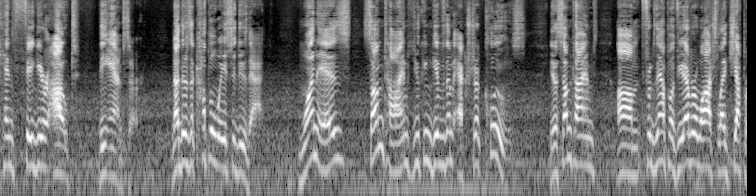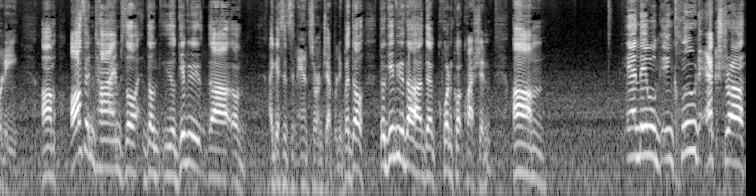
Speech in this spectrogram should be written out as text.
can figure out the answer. Now, there's a couple ways to do that. One is sometimes you can give them extra clues. You know, sometimes, um, for example, if you ever watch like Jeopardy, um, oftentimes they'll, they'll, they'll give you the, uh, I guess it's an answer on Jeopardy, but they'll, they'll give you the, the quote unquote question. Um, and they will include extra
